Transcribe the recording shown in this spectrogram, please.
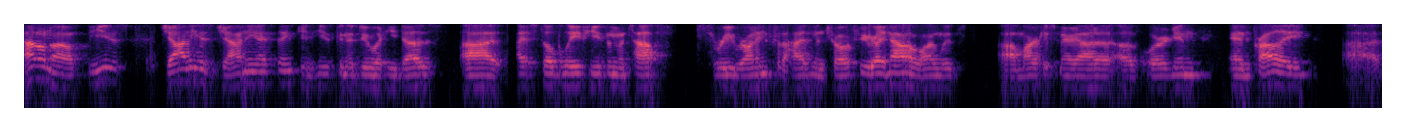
I don't know. He's Johnny is Johnny, I think, and he's going to do what he does. Uh, I still believe he's in the top three running for the Heisman Trophy right now, along with uh, Marcus Mariota of Oregon, and probably uh,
